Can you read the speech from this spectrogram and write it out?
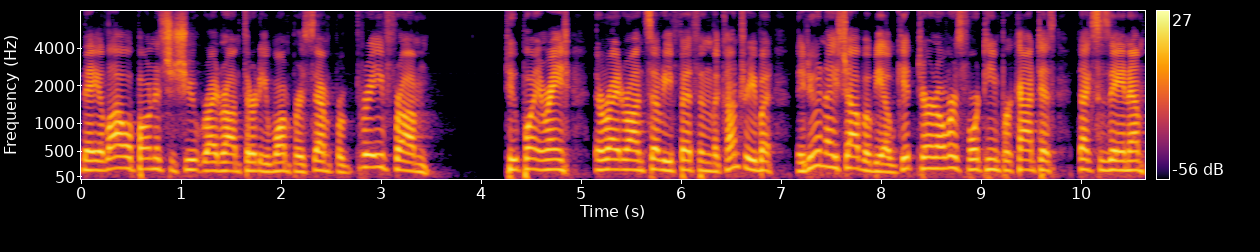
They allow opponents to shoot right around 31% from three from two point range. They're right around 75th in the country, but they do a nice job of being able to get turnovers, 14 per contest. Texas A&M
